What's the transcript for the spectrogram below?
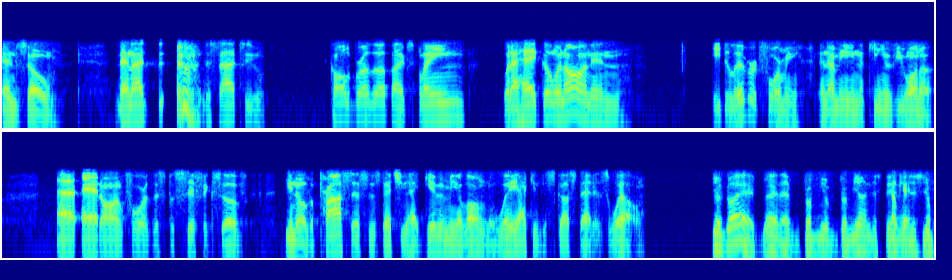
And so then I d- decide to call the brother up. I explained what I had going on, and he delivered for me. And I mean, Akiem, if you want to add, add on for the specifics of, you know, the processes that you had given me along the way, I can discuss that as well. Yeah, go ahead. Go ahead. From your from your understanding, Okay. just your,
